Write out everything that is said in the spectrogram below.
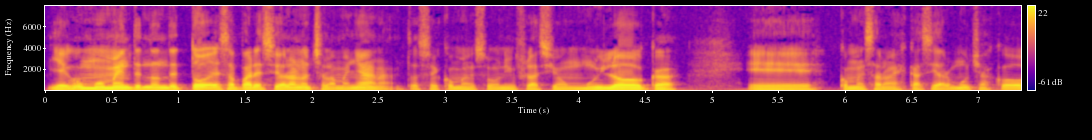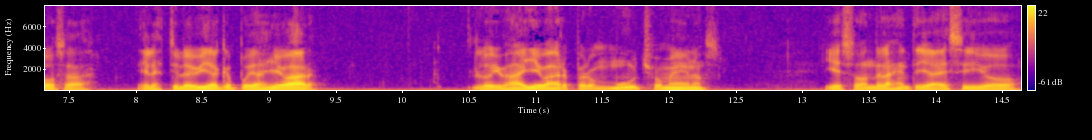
Llegó un momento en donde todo desapareció de la noche a la mañana. Entonces comenzó una inflación muy loca, eh, comenzaron a escasear muchas cosas, el estilo de vida que podías llevar, lo ibas a llevar, pero mucho menos. Y eso es donde la gente ya decidió,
